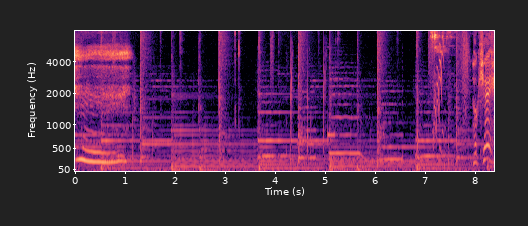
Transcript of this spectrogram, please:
Hmm. Okay,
